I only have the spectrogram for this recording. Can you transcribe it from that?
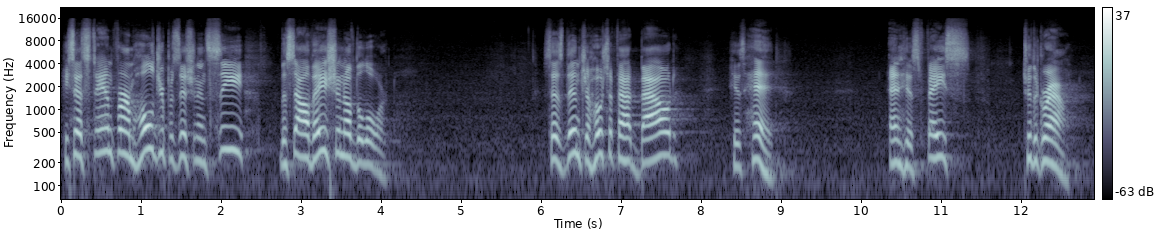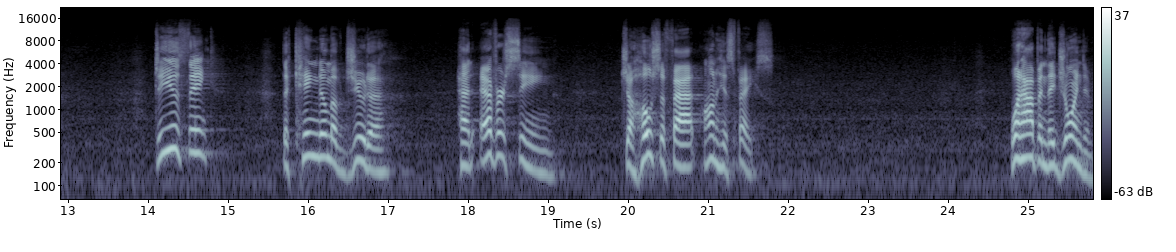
He says, Stand firm, hold your position, and see the salvation of the Lord. It says, Then Jehoshaphat bowed his head and his face to the ground. Do you think the kingdom of Judah had ever seen Jehoshaphat on his face. What happened? They joined him.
